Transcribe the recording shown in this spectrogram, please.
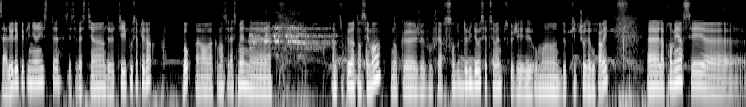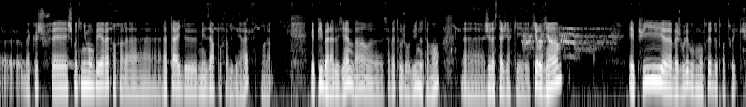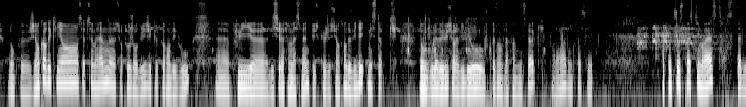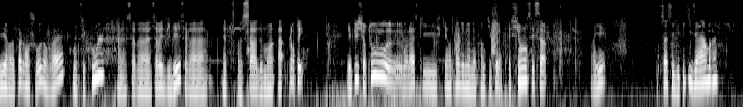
Salut les pépiniéristes, c'est Sébastien de Thierry Pousse à Plévin. Bon, alors on va commencer la semaine euh, un petit peu intensément. Donc euh, je vais vous faire sans doute deux vidéos cette semaine puisque j'ai au moins deux petites choses à vous parler. Euh, la première c'est bah, que je fais, je continue mon BRF, enfin la, taille de mes arbres pour faire du BRF, voilà. Et puis bah, la deuxième, bah, ça va être aujourd'hui notamment, j'ai la stagiaire qui revient, et puis, euh, bah, je voulais vous montrer deux trois trucs. Donc, euh, j'ai encore des clients cette semaine, surtout aujourd'hui, j'ai quelques rendez-vous. Euh, puis, d'ici la fin de la semaine, puisque je suis en train de vider mes stocks. Donc, vous l'avez vu sur la vidéo où je présente la fin de mes stocks. Voilà, donc ça c'est un peu de choses presque qui me restent, c'est-à-dire pas grand-chose en vrai. Donc, c'est cool. ça va, ça va être vidé, ça va être ça de moins à planter. Et puis surtout, voilà, ce qui, ce qui est en train de me mettre un petit peu la pression, c'est ça. Vous voyez? Ça, c'est des petits arbres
